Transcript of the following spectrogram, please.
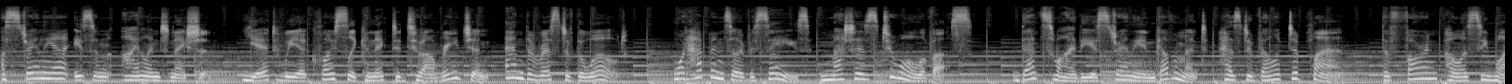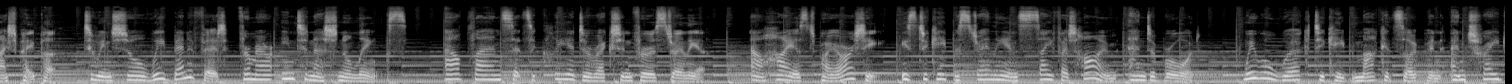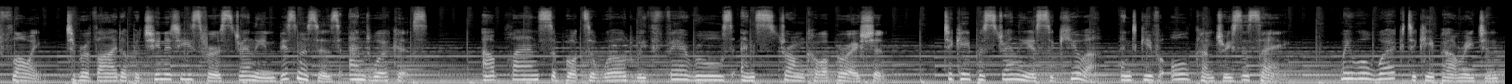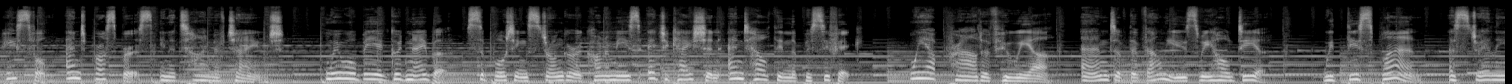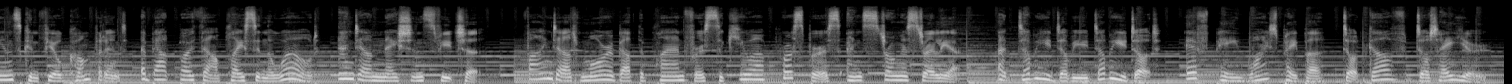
Australia is an island nation, yet we are closely connected to our region and the rest of the world. What happens overseas matters to all of us. That's why the Australian Government has developed a plan, the Foreign Policy White Paper, to ensure we benefit from our international links. Our plan sets a clear direction for Australia. Our highest priority is to keep Australians safe at home and abroad. We will work to keep markets open and trade flowing to provide opportunities for Australian businesses and workers. Our plan supports a world with fair rules and strong cooperation to keep Australia secure and give all countries a say. We will work to keep our region peaceful and prosperous in a time of change. We will be a good neighbour, supporting stronger economies, education, and health in the Pacific. We are proud of who we are and of the values we hold dear. With this plan, Australians can feel confident about both our place in the world and our nation's future. Find out more about the plan for a secure, prosperous, and strong Australia at www.fpwhitepaper.gov.au.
